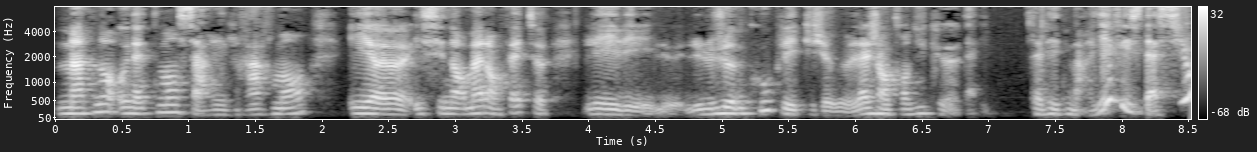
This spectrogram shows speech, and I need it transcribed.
Maintenant, honnêtement, ça arrive rarement et, et c'est normal en fait. Les, les, le jeune couple et puis là, j'ai entendu que tu allais te marier, félicitations.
